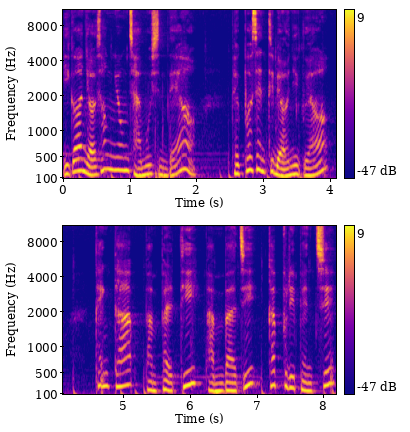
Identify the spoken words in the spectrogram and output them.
이건 여성용 잠옷인데요. 100% 면이고요. tank top, 반팔티, 반바지, capri pants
